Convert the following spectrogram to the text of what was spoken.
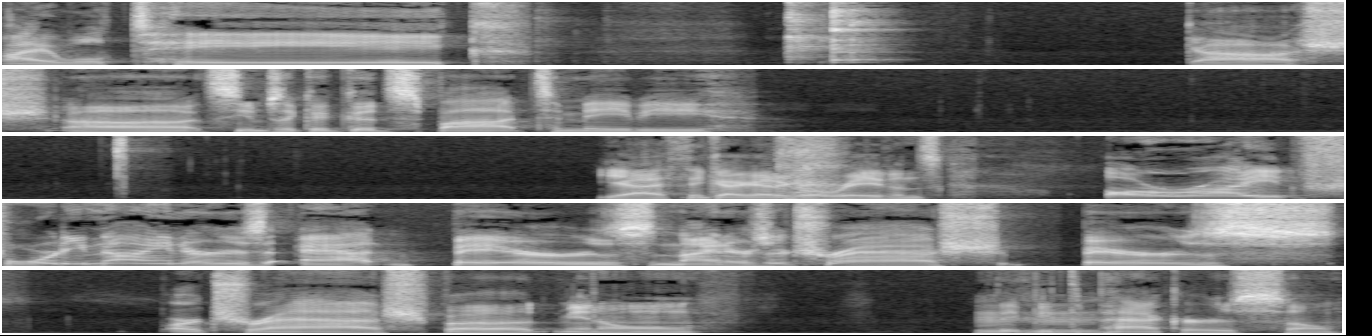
I will take. Gosh, uh, it seems like a good spot to maybe. Yeah, I think I got to go Ravens. All right, 49ers at Bears. Niners are trash. Bears are trash, but, you know, they beat the Packers, so.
